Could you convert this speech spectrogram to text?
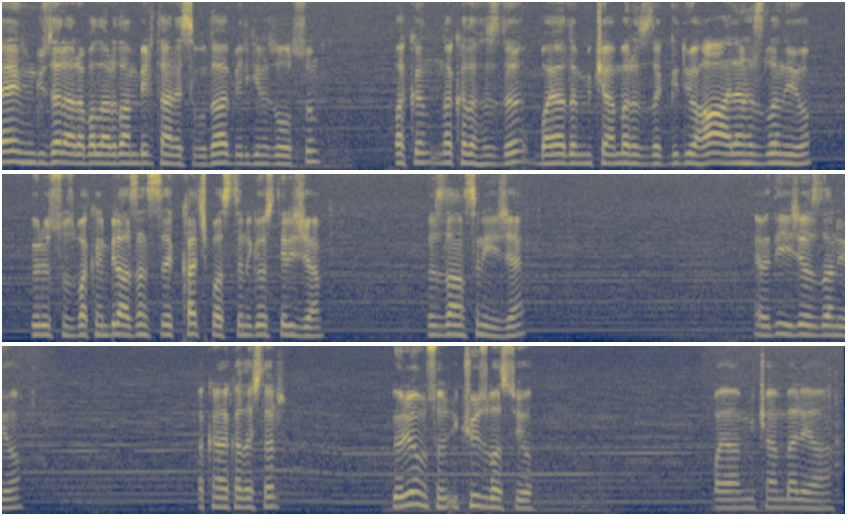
en güzel arabalardan bir tanesi bu da bilginiz olsun. Bakın ne kadar hızlı. Bayağı da mükemmel hızla gidiyor. Halen hızlanıyor. Görüyorsunuz bakın birazdan size kaç bastığını göstereceğim. Hızlansın iyice. Evet iyice hızlanıyor. Bakın arkadaşlar. Görüyor musunuz? 200 basıyor. Bayağı mükemmel ya.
